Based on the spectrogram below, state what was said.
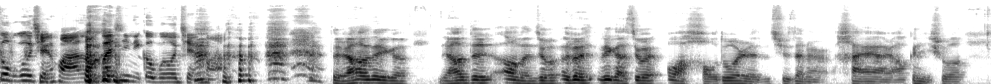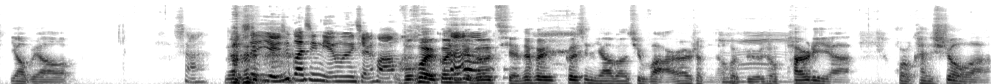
够不够钱花？老关心你够不够钱花。对，然后那个，然后在澳门就呃不是 Vegas 就会哇，好多人去在那儿嗨啊，然后跟你说要不要，啥？也是也是关心你有没有钱花吗？不会关心你有没有 钱，就会关心你要不要去玩儿啊什么的，或者比如说嗯 party 啊，或者看 show 啊，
